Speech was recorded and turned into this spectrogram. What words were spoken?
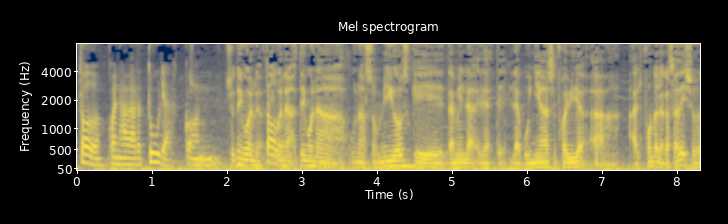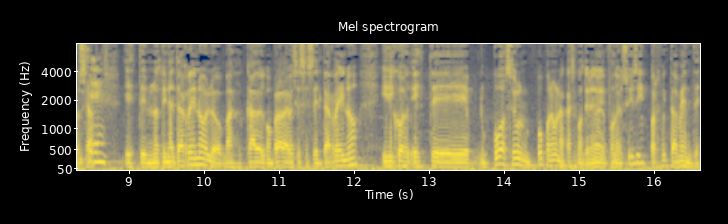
todo, con aberturas, con... Yo tengo, una- tengo, una- tengo una- unos amigos que también la, la, este, la cuñada se fue a vivir a- al fondo de la casa de ellos, o sea, Sí. este, no tenía terreno, lo más caro de comprar a veces es el terreno, y dijo, este, ¿puedo hacer un, puedo poner una casa contenedor en el fondo del sí, sí, perfectamente.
